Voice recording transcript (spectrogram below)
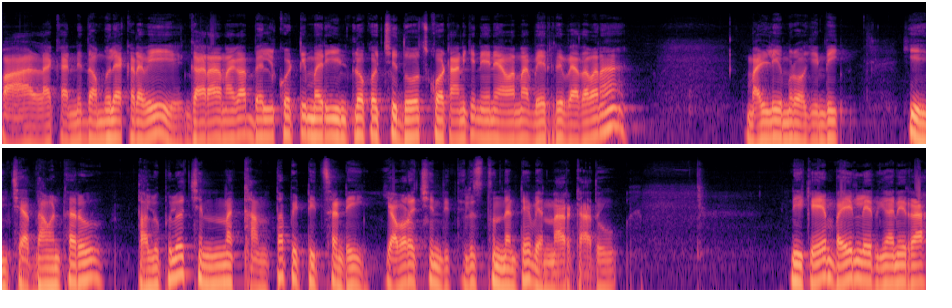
వాళ్ళకన్నీ దమ్ములు ఎక్కడవి గరానగా బెల్ కొట్టి మరీ ఇంట్లోకి వచ్చి దోచుకోవటానికి నేనేమన్నా వెర్రి వెదవనా మళ్ళీ మ్రోగింది. ఏం చేద్దామంటారు? తలుపులో చిన్న కంత పెట్టించండి ఎవరొచ్చింది తెలుస్తుందంటే విన్నారు కాదు. నీకేం భయం లేదు కానీ రా.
